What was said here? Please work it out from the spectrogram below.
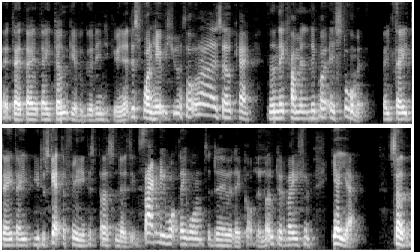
They, they, they, they don't give a good interview. And this one here, which you thought, oh, it's okay. And then they come in and they, they storm it. They, they, they, they, you just get the feeling this person knows exactly what they want to do. They've got the motivation. Yeah, yeah. So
